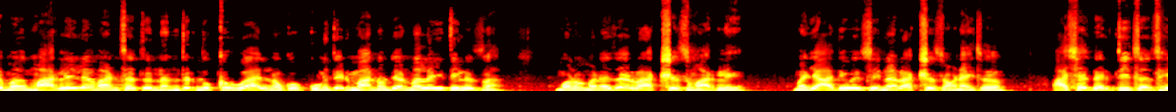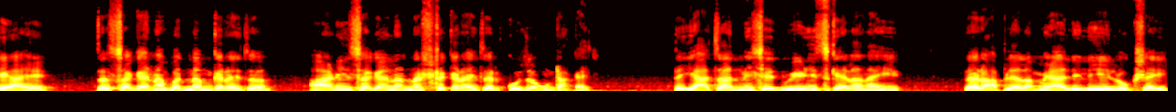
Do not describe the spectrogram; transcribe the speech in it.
तर मग मारलेल्या माणसाचं नंतर दुःख व्हायला नको. कोणीतरी मानव जन्माला येतीलच ना. म्हणून म्हणायचं राक्षस मारले. म्हणजे आदिवासींना राक्षस म्हणायचं. अशा धर्तीचंच हे आहे. तर सगळ्यांना बदनाम करायचं आणि सगळ्यांना नष्ट करायचं कुजवून टाकायचं. तर याचा निषेध वेळीच केला नाही तर आपल्याला मिळालेली ही लोकशाही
